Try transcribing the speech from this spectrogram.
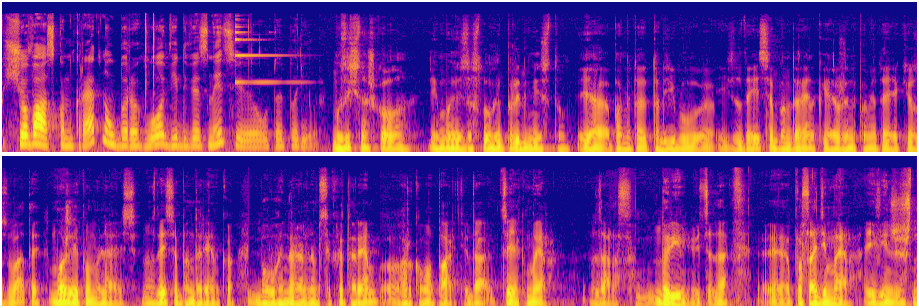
Що вас конкретно уберегло від в'язниці у той період? Музична школа і мої заслуги перед містом. Я пам'ятаю, тоді був здається Бондаренко. Я вже не пам'ятаю, як його звати. Може, я помиляюся. Ну здається, Бондаренко був генеральним секретарем горкома партії. Да? Це як мер. Зараз дорівнюється да? е, посаді мера. І він же ж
